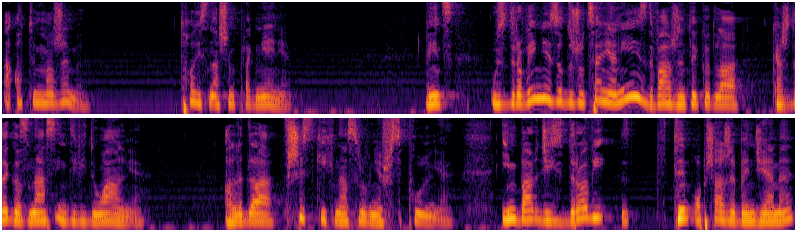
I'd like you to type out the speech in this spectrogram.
A o tym marzymy. To jest naszym pragnieniem. Więc uzdrowienie z odrzucenia nie jest ważne tylko dla każdego z nas indywidualnie, ale dla wszystkich nas również wspólnie. Im bardziej zdrowi w tym obszarze będziemy,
